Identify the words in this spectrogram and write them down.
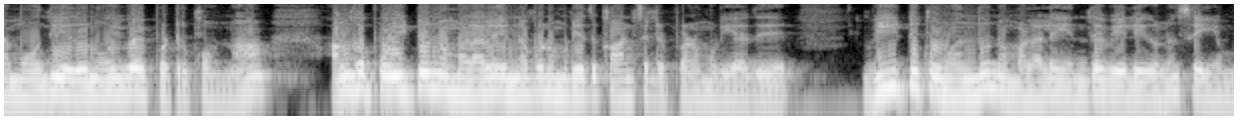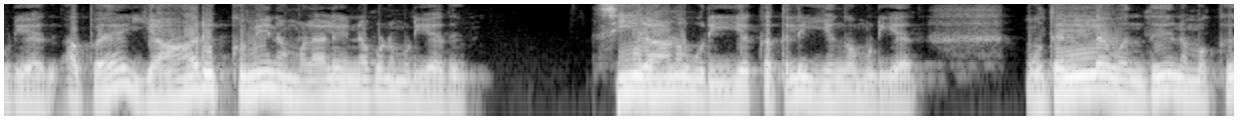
நம்ம வந்து ஏதோ நோய்வாய்ப்பட்டிருக்கோம்னா அங்கே போயிட்டு நம்மளால் என்ன பண்ண முடியாது? கான்சென்ட்ரேட் பண்ண முடியாது. வீட்டுக்கும் வந்து நம்மளால் எந்த வேலைகளும் செய்ய முடியாது. அப்போ யாருக்குமே நம்மளால் என்ன பண்ண முடியாது? சீரான ஒரு இயக்கத்தில் இயங்க முடியாது. முதல்ல வந்து நமக்கு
